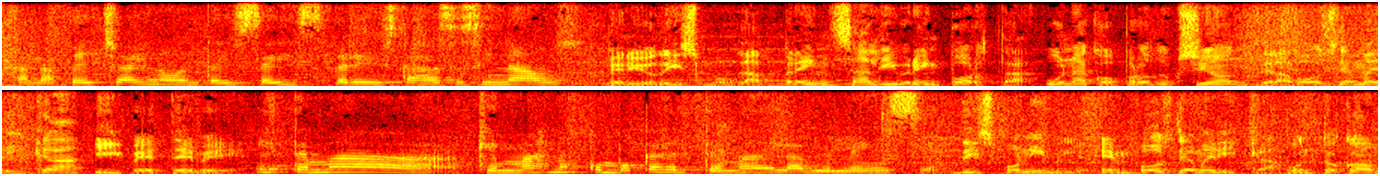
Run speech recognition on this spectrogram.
Hasta la fecha hay 96 periodistas asesinados. Periodismo. La prensa libre importa. Una coproducción de La Voz de América y BTV. El tema que más nos convoca es el tema de la violencia. Disponible en vozdeamerica.com.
